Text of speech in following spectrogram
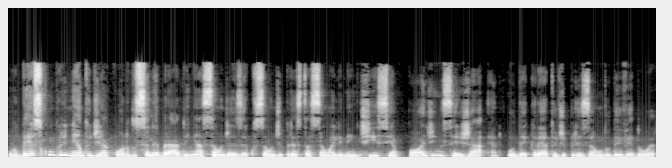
O descumprimento de acordo celebrado em ação de execução de prestação alimentícia pode ensejar o decreto de prisão do devedor.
